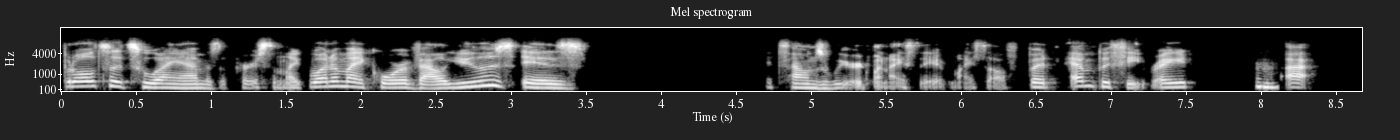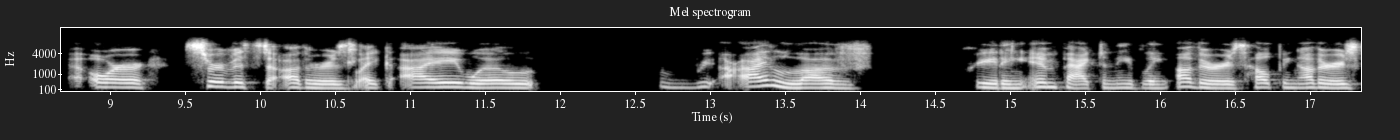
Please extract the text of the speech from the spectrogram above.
but also it's who I am as a person. Like one of my core values is it sounds weird when I say it myself, but empathy, right? Mm-hmm. Uh, or service to others. Like I will, re- I love creating impact, enabling others, helping others,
